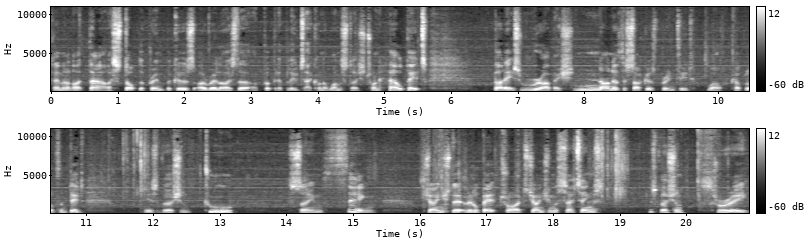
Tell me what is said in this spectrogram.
came out like that. I stopped the print because I realised that I put a bit of Blu-Tack on at one stage to try and help it but it's rubbish. None of the suckers printed. Well, a couple of them did. Here's version 2. Same thing. Changed it a little bit, tried changing the settings. Here's version 3.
